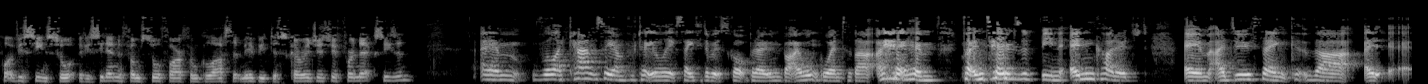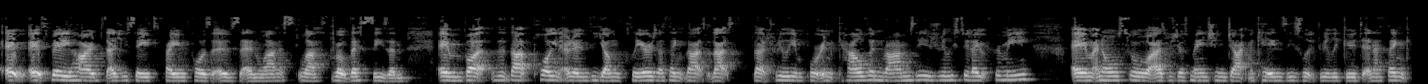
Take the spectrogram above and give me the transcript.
what have you seen so? Have you seen anything from so far from Glass that maybe discourages you for next season? Um, well, I can't say I'm particularly excited about Scott Brown, but I won't go into that. um, but in terms of being encouraged, um, I do think that it, it, it's very hard, as you say, to find positives in last last well this season. Um, but th- that point around the young players, I think that's that's that's really important. Calvin Ramsay has really stood out for me. Um, and also, as we just mentioned, Jack McKenzie's looked really good. And I think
